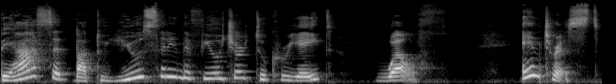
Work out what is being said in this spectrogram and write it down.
the asset, but to use it in the future to create wealth. Interest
